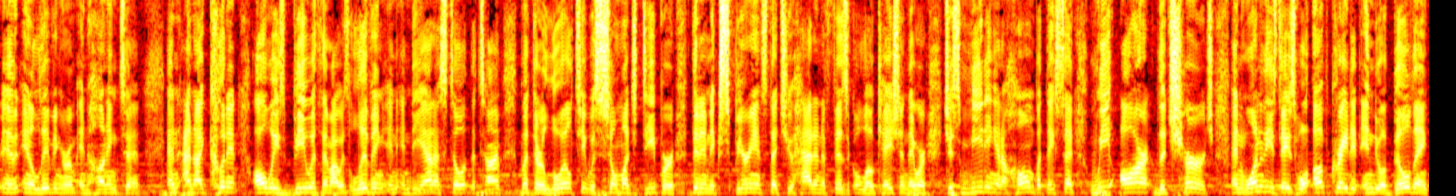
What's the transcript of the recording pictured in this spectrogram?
in a living room in Huntington. And, and I couldn't always be with them. I was living in Indiana still at the time, but their loyalty was so much deeper than an experience that you had in a physical location. They were just meeting in a home, but they said, We are the church. And one of these days we'll upgrade it into a building.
